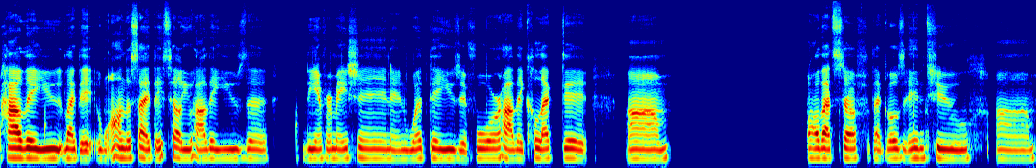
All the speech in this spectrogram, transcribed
how they use like they on the site they tell you how they use the the information and what they use it for, how they collect it, um, all that stuff that goes into um,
